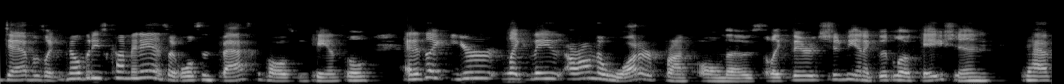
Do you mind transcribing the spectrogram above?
Deb was like, nobody's coming in. It's like, well, since basketball's been canceled, and it's like you're like they are on the waterfront almost. Like there should be in a good location to have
